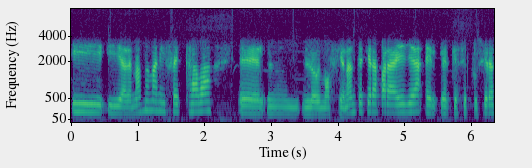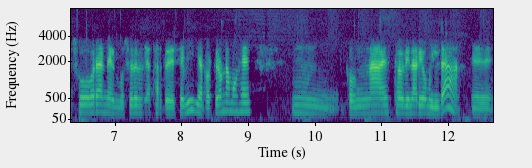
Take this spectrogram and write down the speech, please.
y, y además me manifestaba lo emocionante que era para ella el, que se expusiera su obra en el Museo de Bellas Artes de Sevilla, porque era una mujer mm, con una extraordinaria humildad. Eh,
